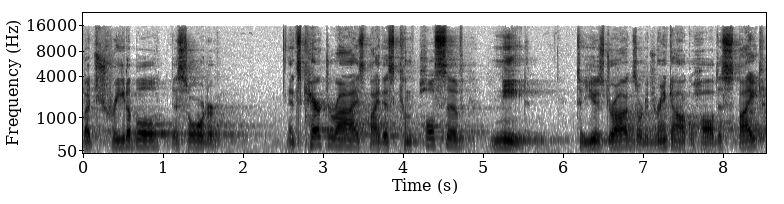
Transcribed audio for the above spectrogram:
but treatable disorder. It's characterized by this compulsive need to use drugs or to drink alcohol despite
